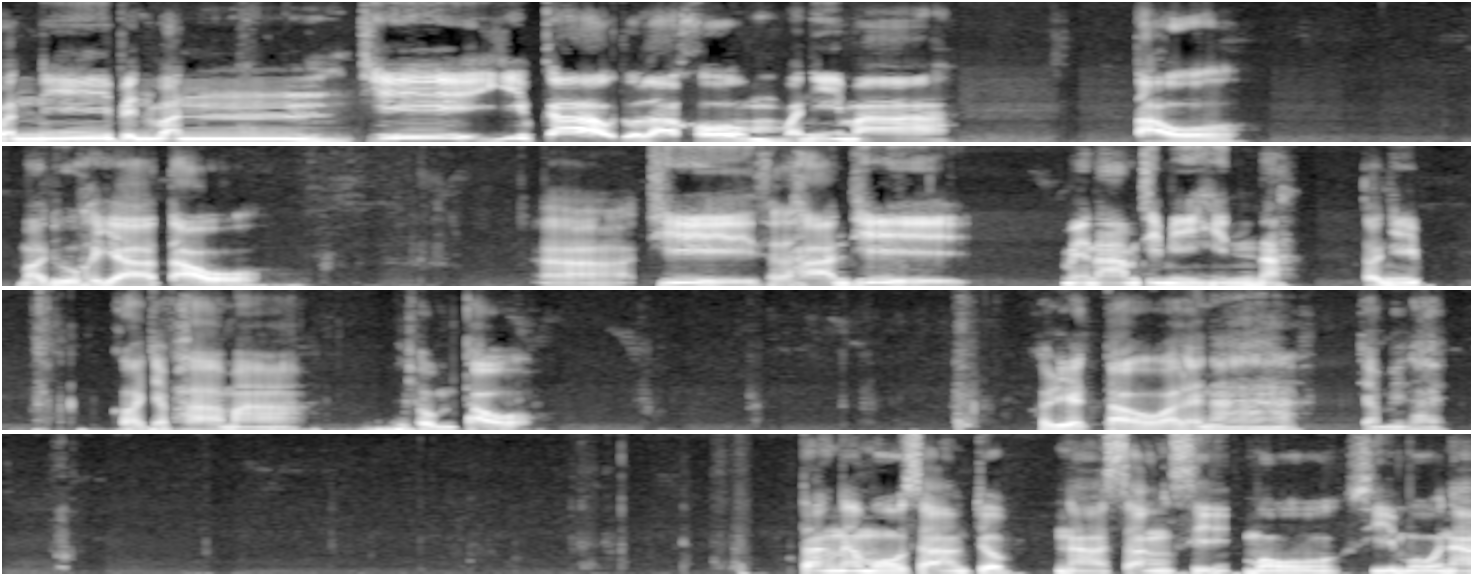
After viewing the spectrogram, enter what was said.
วันนี้เป็นวันที่ยี่บเก้าตุลาคม วันนี้มาเต่า มาดูพญาเต่าอ่าที่สถานที่แม่น้ำที่มีหินนะ ตอนนี้ก็จะพามาชมเต่า เขาเรียกเต่าอะไรนะจำไม่ได้ ตั้งหนะโมสามจบ นาสังสิโมสีโมนา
